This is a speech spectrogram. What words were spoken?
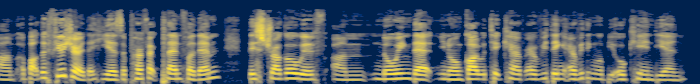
um, about the future, that He has a perfect plan for them. They struggle with um, knowing that you know God will take care of everything. Everything will be okay in the end.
